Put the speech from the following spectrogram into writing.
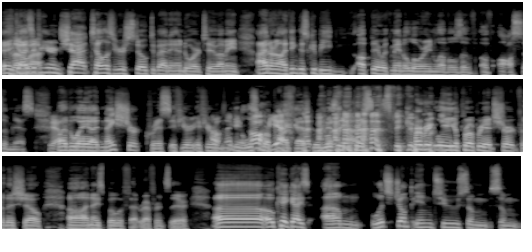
Hey so, guys, uh, if you're in chat, tell us if you're stoked about Andor too. I mean, I don't know. I think this could be up there with Mandalorian levels of, of awesomeness. Yeah. By the way, a nice shirt, Chris. If you're if you're oh, you know listening oh, to our yeah. podcast, we're visiting Chris. perfectly appropriate shirt for this show. Uh, a nice Boba Fett reference there. Uh, okay, guys, um, let's jump into some some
